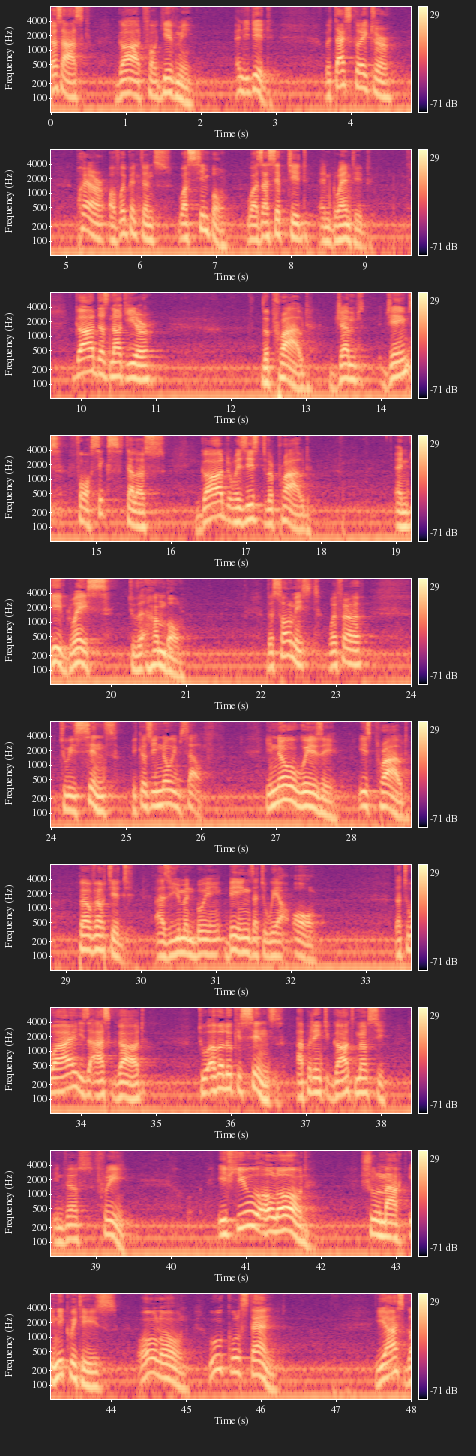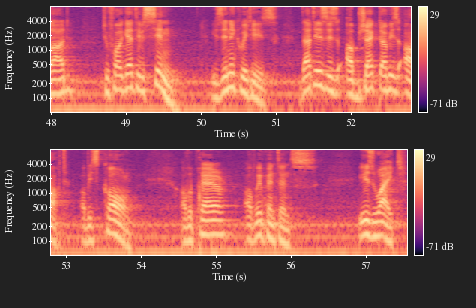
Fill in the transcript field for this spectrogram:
just ask, God, forgive me. And he did. The tax collector prayer of repentance was simple, was accepted and granted. God does not hear the proud. James, James 4 6 tells us, God resists the proud and give grace to the humble. The psalmist refers to his sins because he knows himself. He knows who is he. He is proud, perverted as human beings that we are all. That's why he's asked God to overlook his sins, appealing to God's mercy in verse 3. If you, O Lord, should mark iniquities, O Lord, who could stand? He asked God to forget his sin, his iniquities. That is his object of his art, of his call, of a prayer of repentance. He is right.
